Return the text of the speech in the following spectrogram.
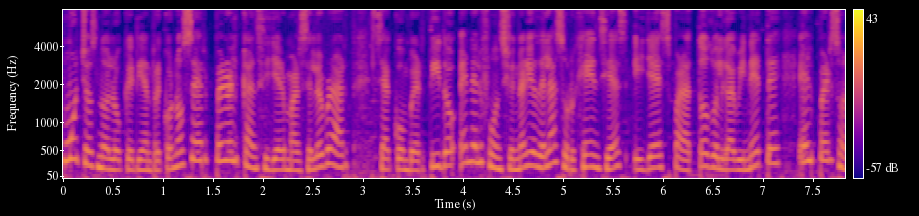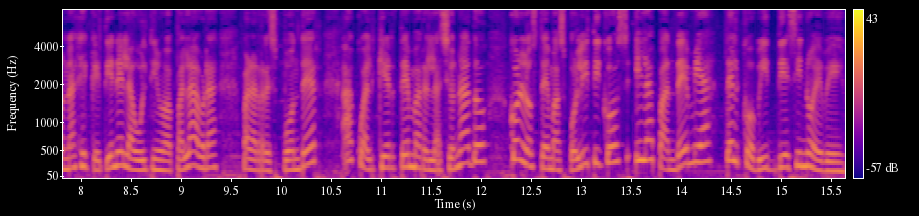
muchos no lo querían reconocer, pero el canciller Marcelo Ebrard se ha convertido en el funcionario de las urgencias y ya es para todo el gabinete el personaje que tiene la última palabra para responder a cualquier tema relacionado con los temas políticos y la pandemia del COVID-19.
